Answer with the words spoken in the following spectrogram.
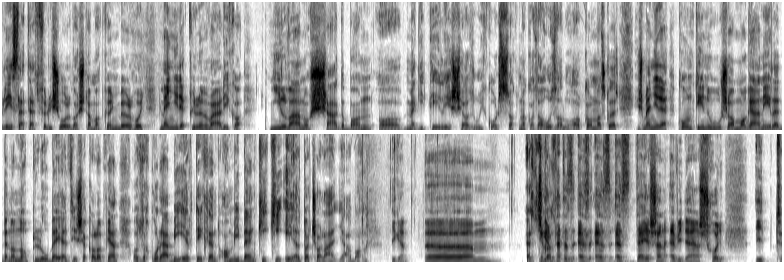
részletet föl is olvastam a könyvből, hogy mennyire külön a nyilvánosságban a megítélése az új korszaknak, az ahhoz való alkalmazkodás, és mennyire kontinúus a magánéletben a napló bejegyzések alapján az a korábbi értékrend, amiben ki ki élt a családjában. Igen. Öm... Ez csak Igen, az... tehát ez, ez, ez, ez teljesen evidens, hogy itt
